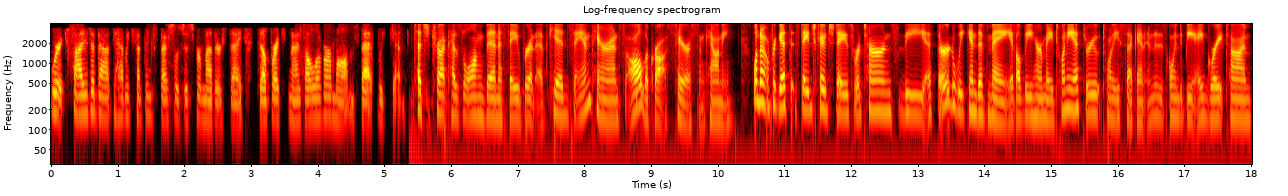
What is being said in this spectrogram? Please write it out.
we're excited about having something special just for Mother's Day to help recognize all of our moms that weekend. Touch a Truck has long been been a favorite of kids and parents all across Harrison County. Well, don't forget that Stagecoach Days returns the third weekend of May. It'll be here May 20th through 22nd, and it is going to be a great time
